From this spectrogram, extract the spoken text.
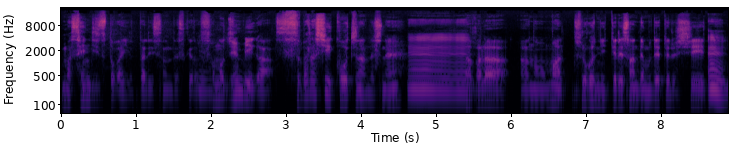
まあ、先日とか言ったりするんですけど、うん。その準備が素晴らしいコーチなんですね。うんだからあの、まあ、それこそ日テレさんでも出てるし、うん。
